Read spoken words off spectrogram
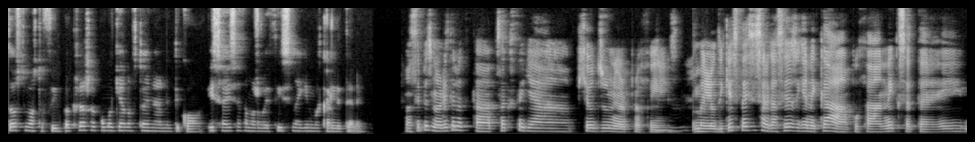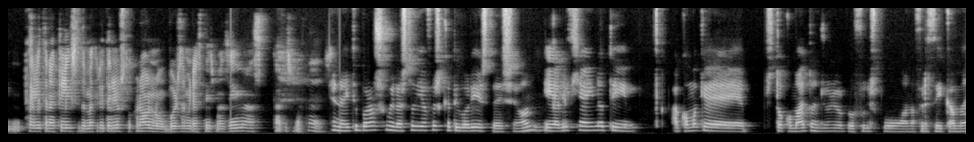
δώστε μας το feedback σας, ακόμα και αν αυτό είναι αρνητικό. Ίσα ίσα θα μας βοηθήσει να γίνουμε καλύτεροι. Μας είπες νωρίτερα ότι θα ψάξετε για πιο junior profiles. Mm-hmm. Μελλοντικές θέσεις εργασίας γενικά που θα ανοίξετε ή θέλετε να κλείσετε μέχρι τέλος του χρόνου, μπορείς να μοιραστείς μαζί μας κάποιες από αυτές; Εννοείται, μπορώ να σου μοιραστώ διάφορες κατηγορίες θέσεων. Η αλήθεια είναι ότι ακόμα και στο κομμάτι των junior profiles που αναφερθήκαμε,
